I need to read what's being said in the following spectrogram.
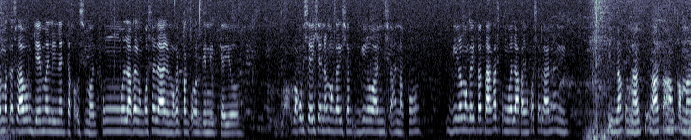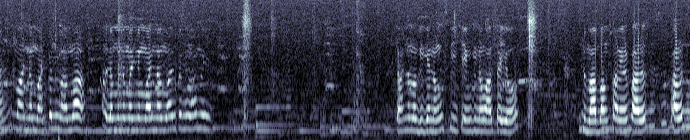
Sa mag-asawang Gemaline at saka Usman, kung wala kayong kasalanan, makipag-organize kayo. Ma- Makusensya naman kayo sa ginawa niyo sa anak ko. Hindi naman kayo tatakas kung wala kayong kasalanan eh. Sila kung nas nasaan ka man, mahal na mahal ka ni mama. Alam mo naman yung mahal na mahal ka ni mama eh. Sana mabigyan ng ustisya yung ginawa sa'yo. Lumabang ka rin para, para sa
